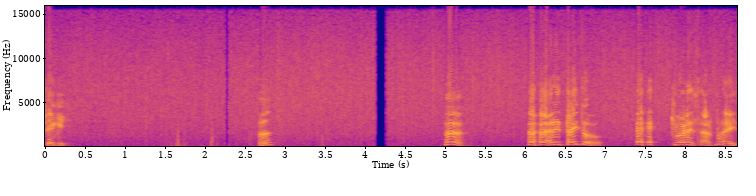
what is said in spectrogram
সে কি? হ্যাঁ? হ্যাঁ। আরে তাই তো। কি মানে সারপ্রাইজ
